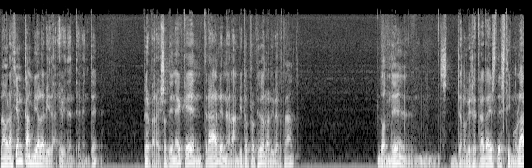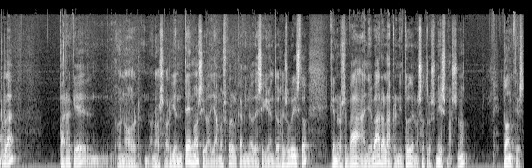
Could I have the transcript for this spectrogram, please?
La oración cambia la vida, evidentemente, pero para eso tiene que entrar en el ámbito propio de la libertad, donde de lo que se trata es de estimularla para que nos orientemos y vayamos por el camino de seguimiento de Jesucristo que nos va a llevar a la plenitud de nosotros mismos. Entonces,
